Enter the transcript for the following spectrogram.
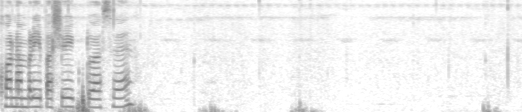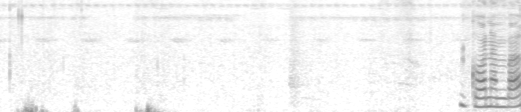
খ নাম্বার এই পাশে একটু আছে। গ নাম্বার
